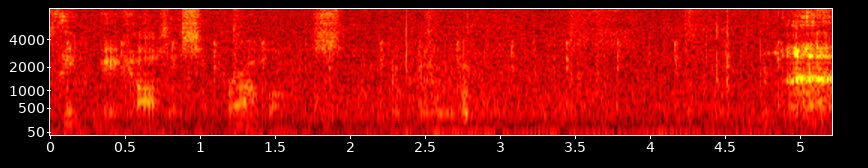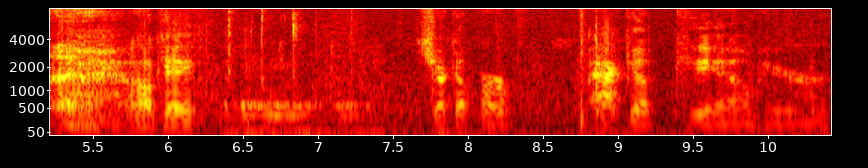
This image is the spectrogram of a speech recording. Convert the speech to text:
think may cause us some problems. okay. Check up our backup cam here.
